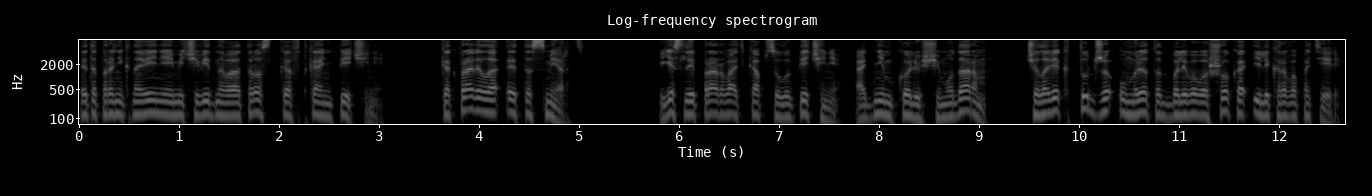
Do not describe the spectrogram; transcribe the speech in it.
это проникновение мечевидного отростка в ткань печени. Как правило, это смерть. Если прорвать капсулу печени одним колющим ударом, человек тут же умрет от болевого шока или кровопотери.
